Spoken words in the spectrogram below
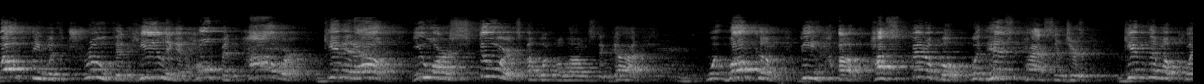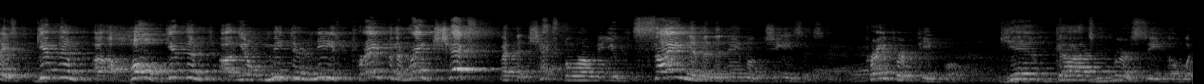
wealthy with truth and healing and hope and power. Give it out. You are stewards of what belongs to God. Welcome. Be uh, hospitable with His passengers. Give them a place. Give them a, a hope. Give them, uh, you know, meet their needs. Pray for them. Write checks. Let the checks belong to you. Sign them in the name of Jesus. Pray for people. Give God's mercy away.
